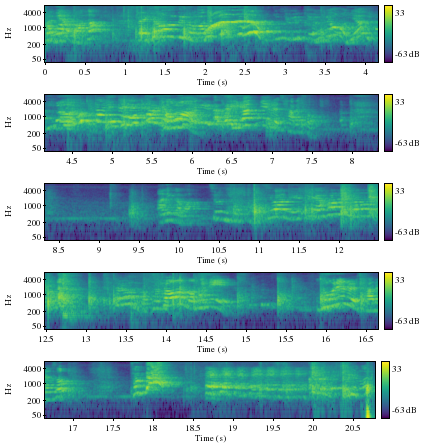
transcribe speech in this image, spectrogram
아니야 맞아? 네 경원 언니도 맞아. 언니 왜 이렇게 연경원이야? 경원. 집안일을 잘해서. 아닌가 봐. 잘. 지원이 일주일에 하루만 설거지 나 설거지. 요리를 잘해서 정답.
